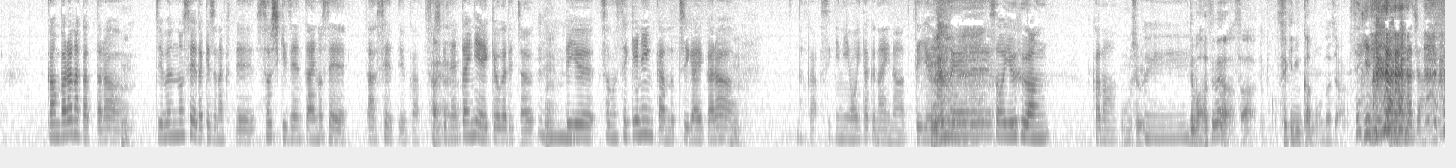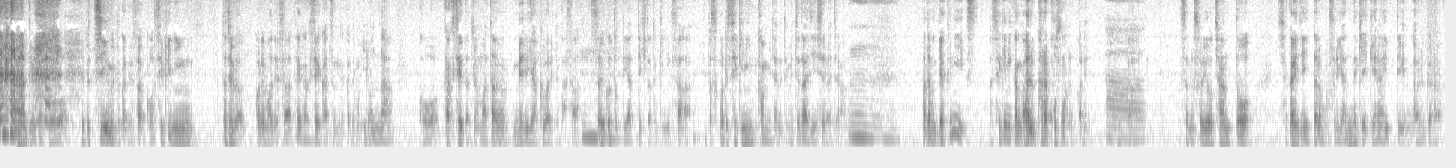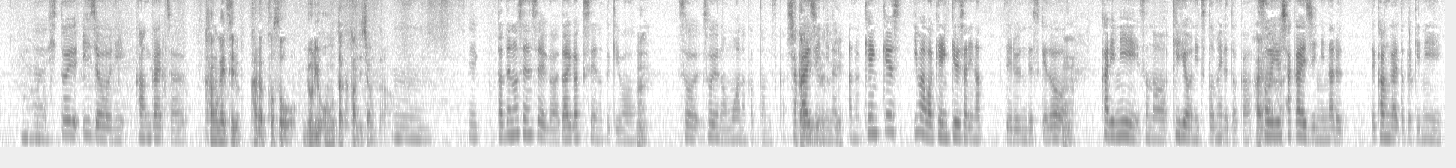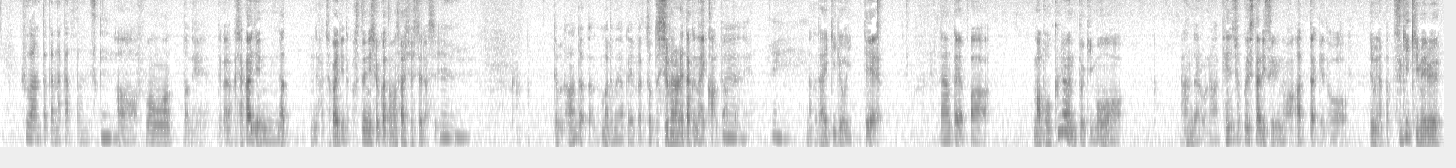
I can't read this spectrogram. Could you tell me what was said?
頑張らなかったら、うん。自分のせいだけじゃなくて組織全体のせいあせいっていうか組織全体に影響が出ちゃうん。っていうその責任感の違いから、うん。なんか責任を負いたくないなっていへう そういう不安かな。面白い、へでも東はさやっぱ責任感の女じゃん。責任感なじゃん。なんていうかこうやっぱチームとかでさこう責任例えばこれまでさ大学生活の中でもいろんなこう学生たちをまとめる役割とかさ、うん。そういうことってやってきた時にさやっぱそこで責任感みたいなのってめっちゃ大事にしてるじゃん、まうん。あ、でも逆に責任感があるからこそなのかね。あそのそれをちゃんと社会人行ったらもうそれやんなきゃいけないっていうのがあるから。ーうん人以上に考えちゃう考えてるからこそより重たく感じちゃうんかうん。で立野先生が大学生の時は、なうん。そうそういうの思わなかったんですか？社社会会人になる時？なるあの研究今は研究者になってるんですけど、うん。仮にその企業に勤めるとか、はいはい。そういう社会人になるって考えた時に不安とかなかったんですか、ああ不安はあったね。てかなんか社会人にな社会人とか普通に就活も最初してたし、うん。でも何だったんだ？まあでもなんかやっぱちょっと縛られたくない感ってあったよね、なんか大企業行ってなんかやっぱまあ僕らの時もなんだろうな転職したりするのはあったけどでもやっぱ次決める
